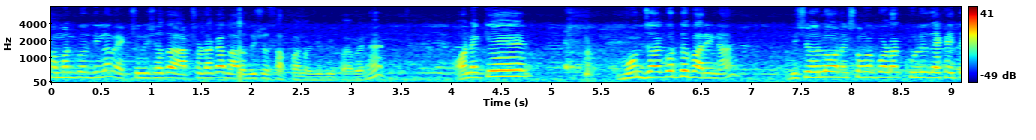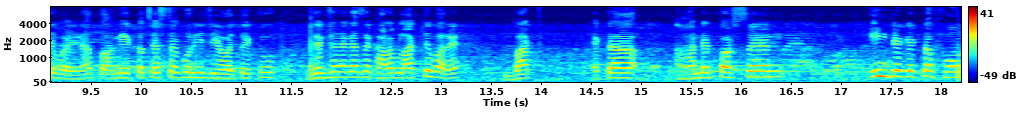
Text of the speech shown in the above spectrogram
সম্মান করে দিলাম একচল্লিশ হাজার আটশো টাকা বারো দুশো ছাপ্পান্ন জিবি পাবেন হ্যাঁ? অনেকে মন জয় করতে পারি না। বিষয় হলো অনেক সময় প্রোডাক্ট খুলে দেখাইতে পারি না। তো আমি একটা চেষ্টা করি যে হয়তো একটু একজনের কাছে খারাপ লাগতে পারে বাট একটা হান্ড্রেড পারসেন্ট ইনটেক একটা ফোন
